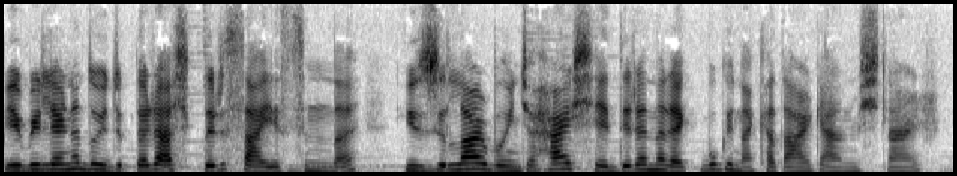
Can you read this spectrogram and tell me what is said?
Birbirlerine duydukları aşkları sayesinde yüzyıllar boyunca her şeye direnerek bugüne kadar gelmişler.''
